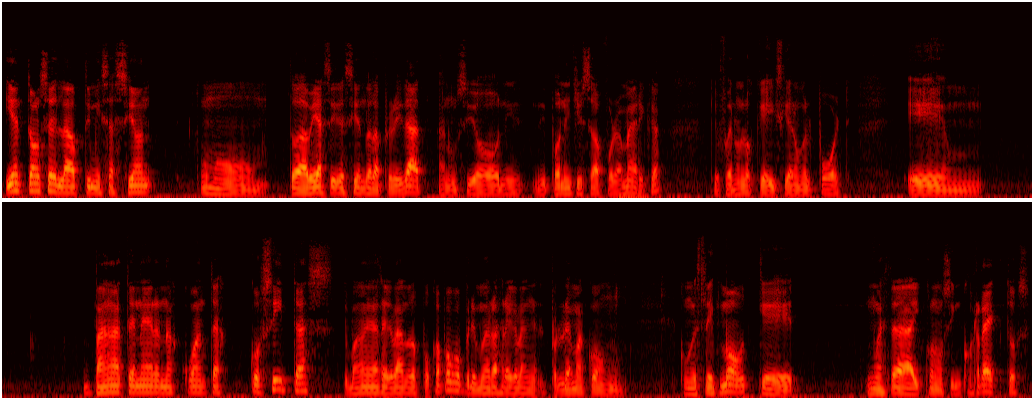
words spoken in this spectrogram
y entonces la optimización, como todavía sigue siendo la prioridad, anunció Nipponichi Software America, que fueron los que hicieron el port. Eh, van a tener unas cuantas cositas, van a ir arreglándolos poco a poco. Primero arreglan el problema con, con Sleep Mode, que muestra iconos incorrectos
